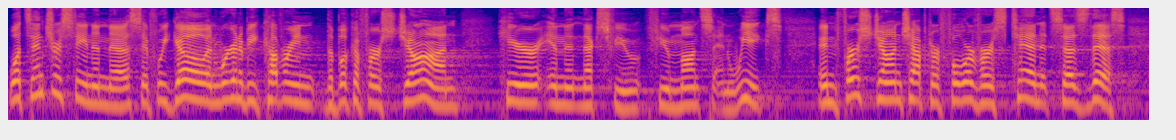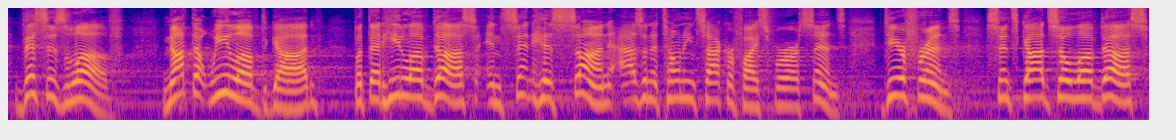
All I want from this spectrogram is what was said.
What's interesting in this, if we go and we're going to be covering the book of First John here in the next few, few months and weeks, in First John chapter 4, verse 10, it says this This is love, not that we loved God, but that He loved us and sent His Son as an atoning sacrifice for our sins. Dear friends, since God so loved us,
